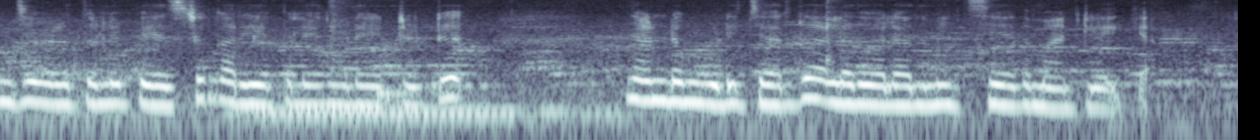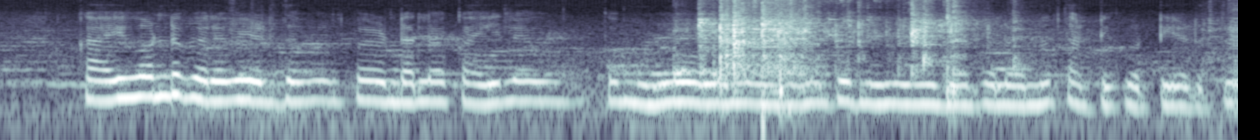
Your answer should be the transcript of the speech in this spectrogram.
ഇഞ്ചി വെളുത്തുള്ളി പേസ്റ്റും കറിവേപ്പിലയും കൂടി ഇട്ടിട്ട് ഞണ്ടും കൂടി ചേർത്ത് നല്ലതുപോലെ ഒന്ന് മിക്സ് ചെയ്ത് മാറ്റി വയ്ക്കാം. കൈ കൊണ്ട് പിറവി എടുത്തപ്പോൾ ഉണ്ടല്ലോ കയ്യിൽ ഇപ്പം മുള്ളു കൊള്ളുന്നതാണ് പിന്നെ ഞാൻ ഇതേപോലെ ഒന്ന് തട്ടിക്കൊട്ടിയെടുത്ത്.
